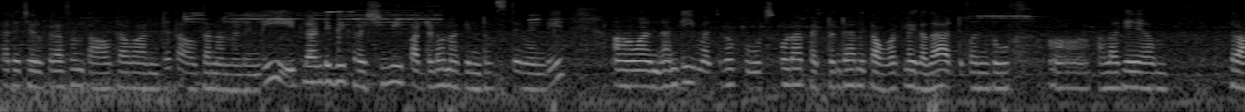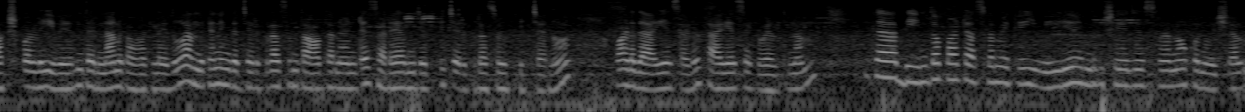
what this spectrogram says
సరే చెరుకు రసం తాగుతావా అంటే తాగుతాను అన్నాడండి ఇట్లాంటివి ఫ్రెష్వి పట్టడం నాకు ఇంట్రెస్టే అండి అంటే ఈ మధ్యలో ఫ్రూట్స్ కూడా పెట్టడానికి అవ్వట్లేదు కదా అరటిపండు అలాగే ద్రాక్ష పళ్ళు ఇవేం తినడానికి అవ్వట్లేదు. అందుకని ఇంకా చెరుకు రసం తాగుతానంటే సరే అని చెప్పి చెరుకు రసం ఇప్పించాను. వాడు తాగేశాడు. తాగేసాక వెళ్తున్నాం. ఇంకా దీంతో పాటు అసలు మీకు ఈ వీడియో ఎందుకు షేర్ చేస్తున్నానో కొన్ని విషయాలు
